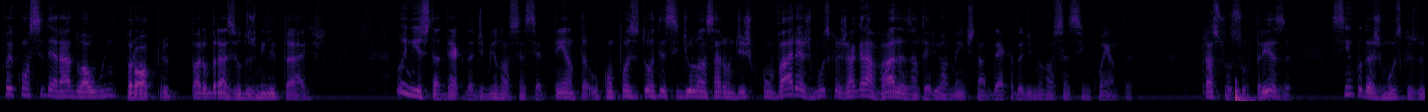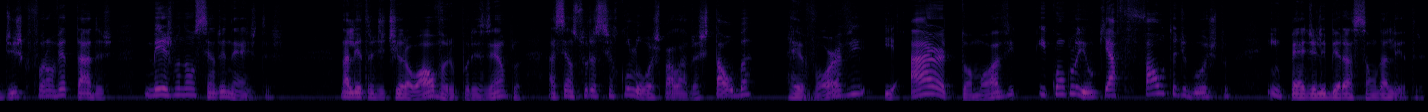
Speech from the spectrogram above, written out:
foi considerado algo impróprio para o Brasil dos militares. No início da década de 1970, o compositor decidiu lançar um disco com várias músicas já gravadas anteriormente na década de 1950. Para sua surpresa, cinco das músicas do disco foram vetadas, mesmo não sendo inéditas. Na letra de Tiro ao Álvaro, por exemplo, a censura circulou as palavras tauba, revolve e artomov e concluiu que a falta de gosto impede a liberação da letra.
